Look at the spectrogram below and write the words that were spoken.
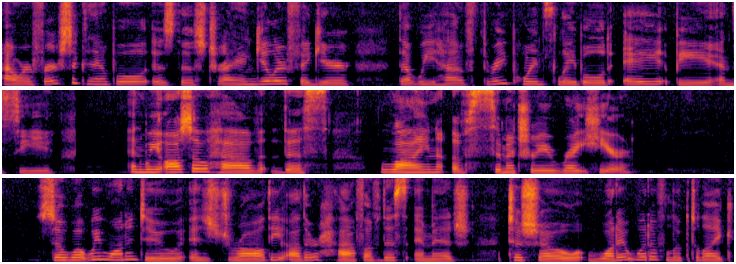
Our first example is this triangular figure that we have three points labeled A, B, and C. And we also have this line of symmetry right here. So what we want to do is draw the other half of this image to show what it would have looked like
